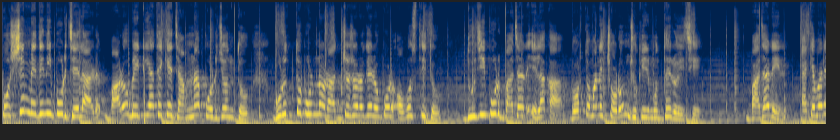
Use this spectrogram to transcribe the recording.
পশ্চিম মেদিনীপুর জেলার বারোবেটিয়া থেকে জামনা পর্যন্ত গুরুত্বপূর্ণ রাজ্য সড়কের ওপর অবস্থিত দুজিপুর বাজার এলাকা বর্তমানে চরম ঝুঁকির মধ্যে রয়েছে। বাজারের একেবারে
